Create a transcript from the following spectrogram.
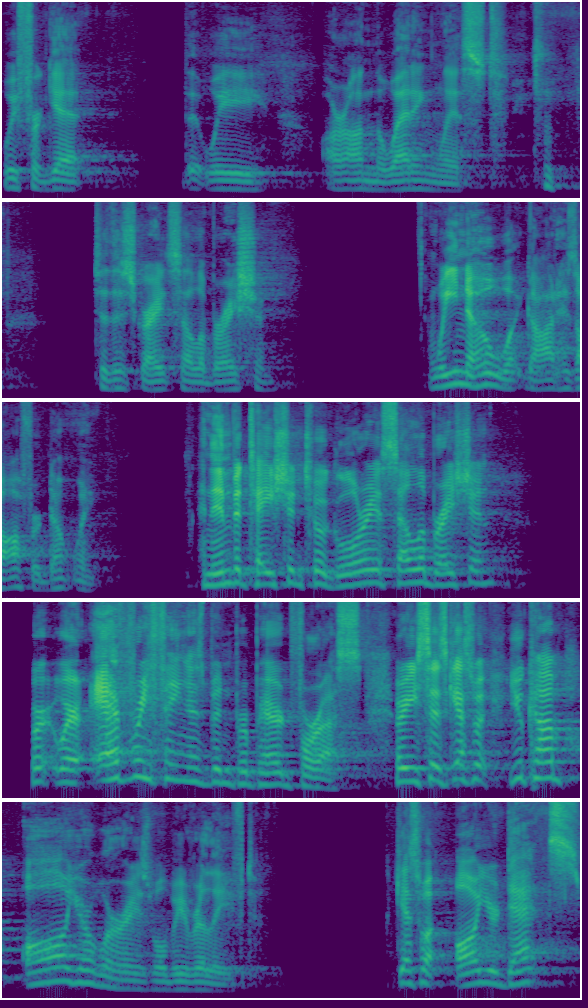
We forget that we are on the wedding list to this great celebration. We know what God has offered, don't we? An invitation to a glorious celebration where, where everything has been prepared for us. Where He says, Guess what? You come, all your worries will be relieved. Guess what? All your debts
